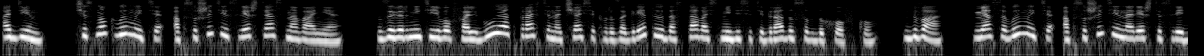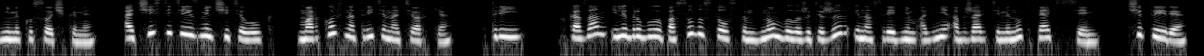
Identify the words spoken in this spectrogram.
1. Чеснок вымойте, обсушите и срежьте основание. Заверните его в фольгу и отправьте на часик в разогретую до 180 градусов духовку. 2. Мясо вымойте, обсушите и нарежьте средними кусочками. Очистите и измельчите лук, морковь натрите на терке. 3. В казан или другую посуду с толстым дном выложите жир и на среднем огне обжарьте минут 5-7. 4.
